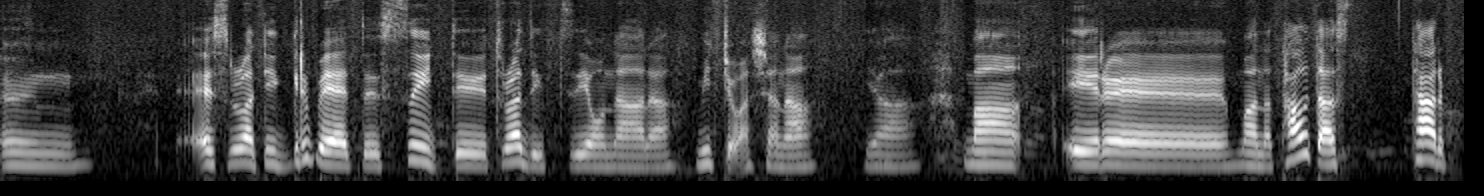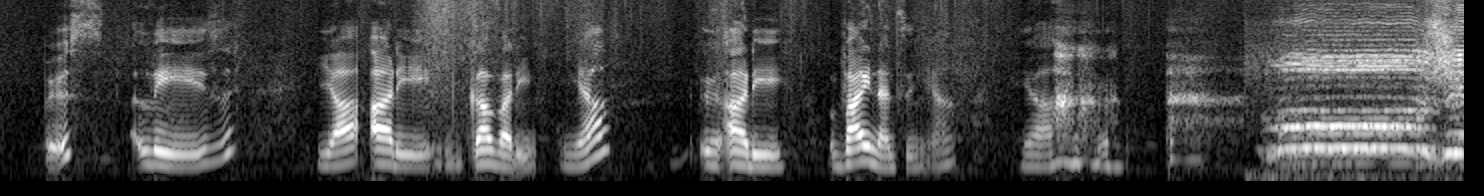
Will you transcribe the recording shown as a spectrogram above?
un Es ļoti gribētu sīt tradicionālā mičošanā. Jā. Man ir eh, mana tautas tarpus līdzi, jā, arī gavariņā, un arī vainadziņā. Jā. Mūžīgi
